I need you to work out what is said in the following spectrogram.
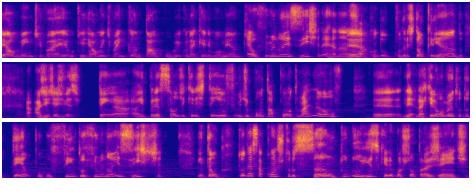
realmente vai, o que realmente vai encantar o público naquele momento. É, o filme não existe, né, Renan? É. Quando, quando eles estão criando, a, a, gente às vezes tem a, a, impressão de que eles têm o filme de ponta a ponta, mas não. É, naquele momento do tempo, o fim do filme não existe. Então, toda essa construção, tudo isso que ele mostrou pra gente,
